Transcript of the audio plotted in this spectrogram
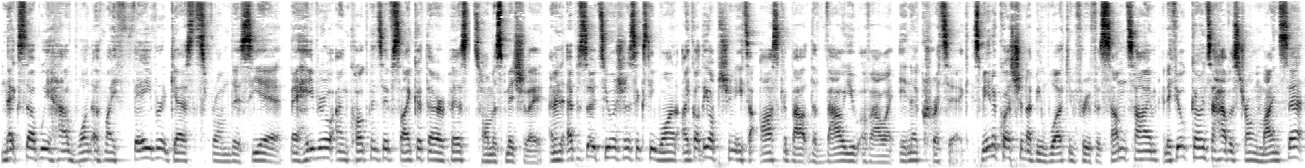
Next up, we have one of my favorite guests from this year, behavioral and cognitive psychotherapist Thomas Midgeley. And in episode 261, I got the opportunity to ask about the value of our inner critic. It's been a question I've been working through for some time, and if you're going to have a strong mindset,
